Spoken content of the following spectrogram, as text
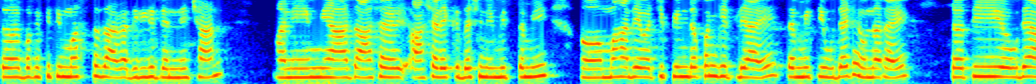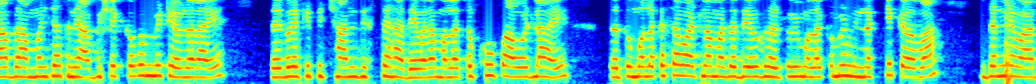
तर बघा किती मस्त जागा दिली त्यांनी छान. आणि मी आज आषाढ आषाढ एकादशी निमित्त मी महादेवाची पिंड पण घेतली आहे. तर मी ती उद्या ठेवणार आहे. तर ती उद्या ब्राह्मणच्या हाताने अभिषेक करून मी ठेवणार आहे. तर बघा किती छान दिसतंय हा देवारा मला तर खूप आवडला आहे. तर तुम्हाला कसा वाटला माझा देवघर? तुम्ही मला कमेंट नक्की कळवा. धन्यवाद.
